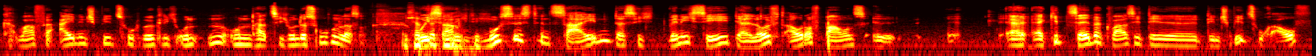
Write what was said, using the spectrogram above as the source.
er war für einen Spielzug wirklich unten und hat sich untersuchen lassen. Ich Wo ich sage, muss es denn sein, dass ich, wenn ich sehe, der läuft out of bounds, äh, er, er gibt selber quasi de, den Spielzug auf.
